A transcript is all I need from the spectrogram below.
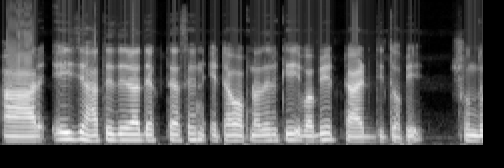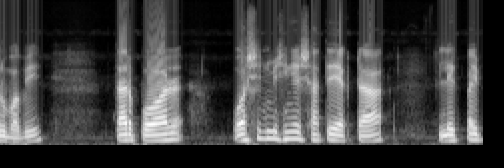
আর এই যে হাতে যারা দেখতে আছেন, এটাও আপনাদেরকে এভাবে টাইট দিতে হবে সুন্দরভাবে। তারপর ওয়াশিং মেশিনের সাথে একটা লেগ পাইপ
